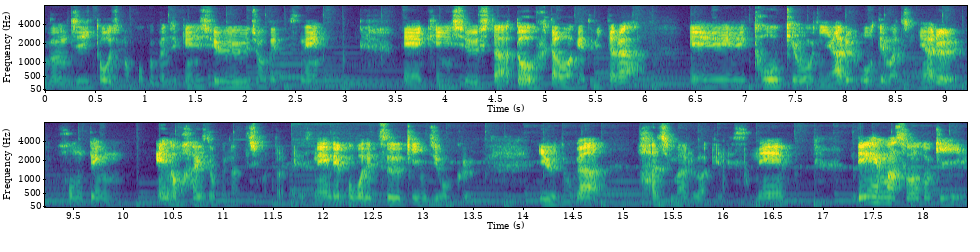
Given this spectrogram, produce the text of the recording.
分寺当時の国分寺研修所でですね、え研修した後蓋を開けてみたらえー、東京にある大手町にある本店への配属になってしまったわけですね。でここで通勤地獄いうのが始まるわけですね。でまあその時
